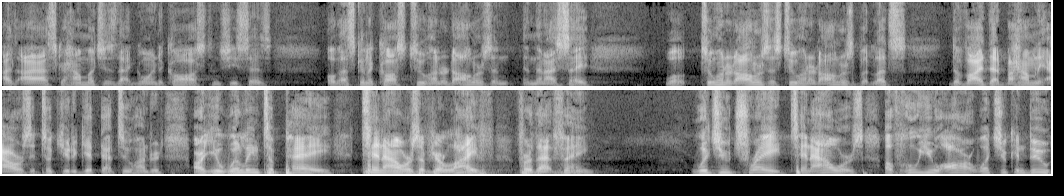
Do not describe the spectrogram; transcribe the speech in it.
I, I ask her, How much is that going to cost? And she says, Oh, that's going to cost $200. And, and then I say, Well, $200 is $200, but let's divide that by how many hours it took you to get that 200 are you willing to pay 10 hours of your life for that thing would you trade 10 hours of who you are, what you can do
